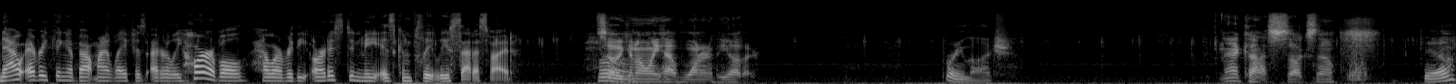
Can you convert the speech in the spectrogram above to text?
Now everything about my life is utterly horrible, however, the artist in me is completely satisfied. So he can only have one or the other. Pretty much. That kind of sucks, though. Yeah.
